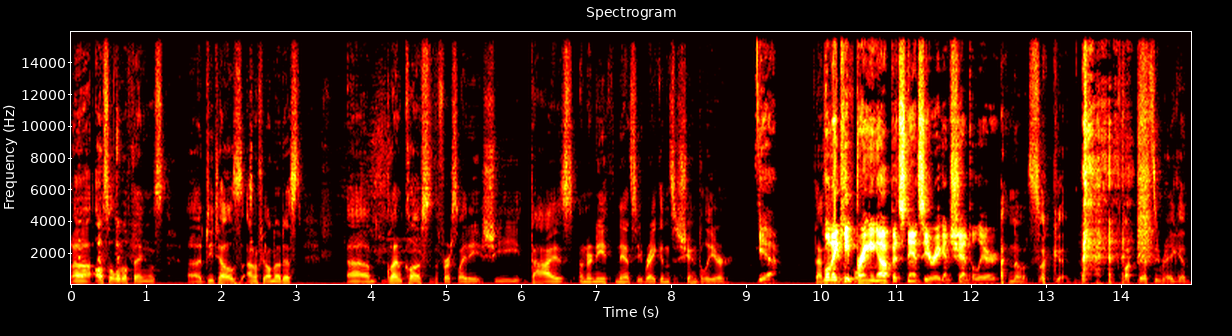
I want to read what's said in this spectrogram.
Uh, also, little things, uh, details. I don't know if y'all noticed. Um, Glenn Close is the first lady. She dies underneath Nancy Reagan's chandelier. Yeah. That's well, they keep bringing up it's Nancy Reagan's chandelier. I know it's so good. Fuck Nancy Reagan.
